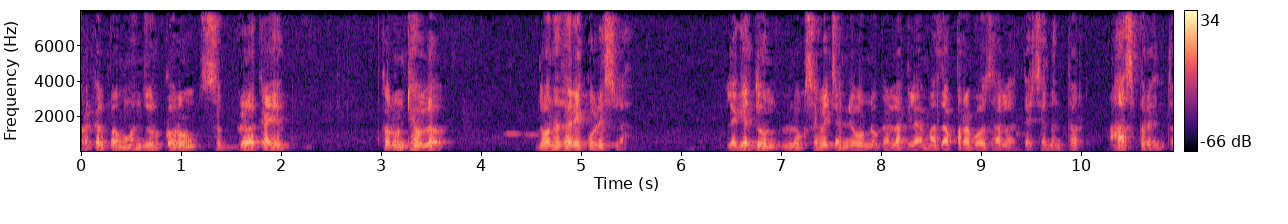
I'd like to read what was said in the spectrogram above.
प्रकल्प मंजूर करून सगळं काही करून ठेवलं दोन हजार एकोणीसला. लगेच दोन लोकसभेच्या निवडणुका लागल्या माझा पराभव झाला. त्याच्यानंतर आजपर्यंत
